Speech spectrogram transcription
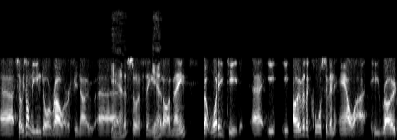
Uh, so he's on the indoor rower, if you know uh, Yeah. the sort of thing that I mean. But what he did, uh, he, he, over the course of an hour, he rowed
